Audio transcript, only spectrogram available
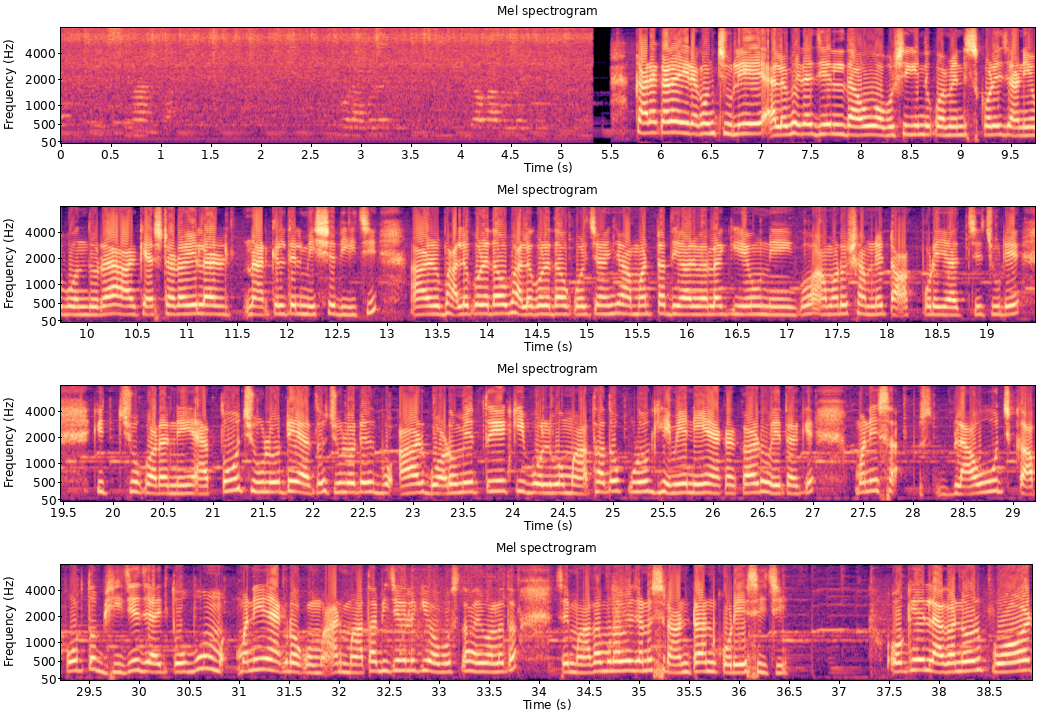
হ্যালো চুলটা খোলো কেমন মিনিট আমি খুলছি কারা কারা এরকম চুলে অ্যালোভেরা জেল দাও, অবশ্যই কিন্তু কমেন্টস করে জানিও বন্ধুরা। আর ক্যাস্টার অয়েল আর নারকেল তেল মিশিয়ে দিয়েছি। আর ভালো করে দাও, ভালো করে দাও করছে। আমি যে আমারটা দেওয়ার বেলা কেউ নেই গো। আমারও সামনে টাক পড়ে যাচ্ছে চুলে। কিচ্ছু করার নেই। এত চুল ওঠে, এত চুল ওঠে। আর গরমেতে কি বলব? মাথা তো পুরো ঘেমে নিয়ে একাকার হয়ে থাকে। মানে সা- ব্লাউজ, কাপড় তো ভিজে যায়। তবু মানে একরকম। আর মাথা ভিজে গেলে কি অবস্থা হয় বলো তো? সেই মাথা মনে হবে যেন স্নান টান করে এসেছি। ওকে লাগানোর পর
